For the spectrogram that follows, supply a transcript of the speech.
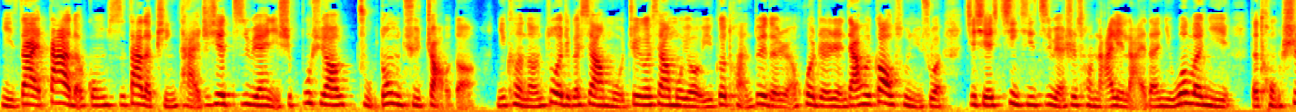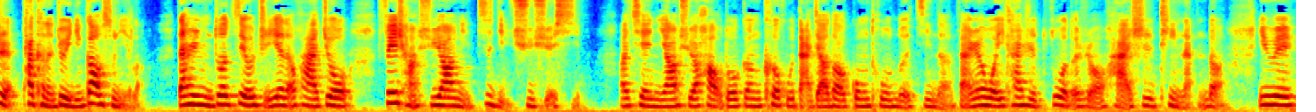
你在大的公司、大的平台，这些资源你是不需要主动去找的。你可能做这个项目，这个项目有一个团队的人，或者人家会告诉你说这些信息资源是从哪里来的。你问问你的同事，他可能就已经告诉你了。但是你做自由职业的话，就非常需要你自己去学习，而且你要学好多跟客户打交道、沟通的技能。反正我一开始做的时候还是挺难的，因为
